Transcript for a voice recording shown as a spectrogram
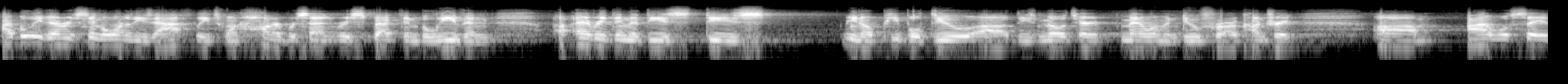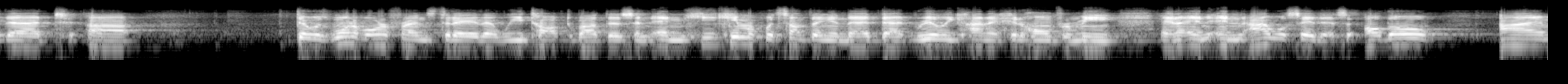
I believe every single one of these athletes 100% respect and believe in uh, everything that these these you know people do uh, these military men and women do for our country. Um, I will say that uh, there was one of our friends today that we talked about this, and, and he came up with something and that that really kind of hit home for me. And, and and I will say this, although I'm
